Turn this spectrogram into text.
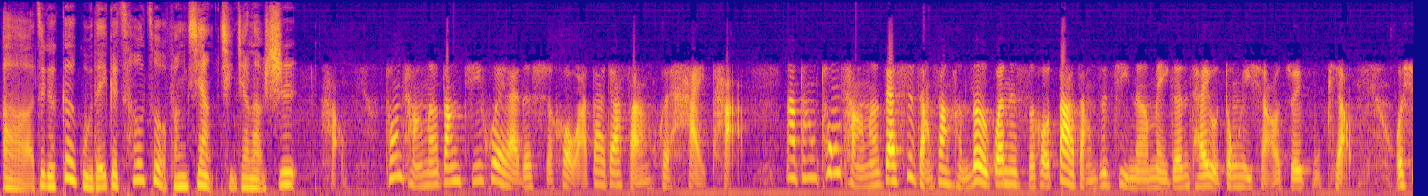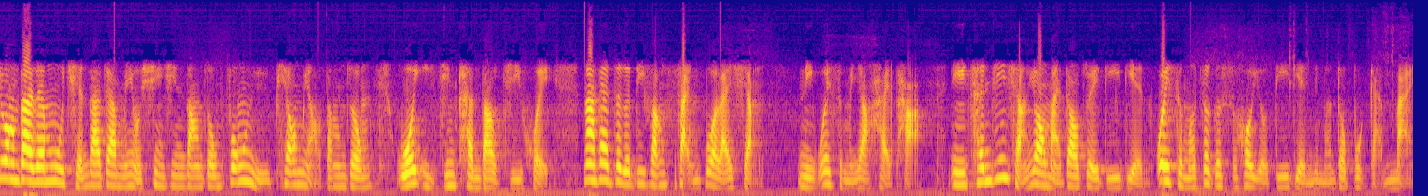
呃这个个股的一个操作方向，请教老师。好，通常呢当机会来的时候啊，大家反而会害怕。那当通常呢，在市场上很乐观的时候，大涨之际呢，每个人才有动力想要追股票。我希望大家目前大家没有信心当中，风雨飘渺当中，我已经看到机会。那在这个地方反过来想，你为什么要害怕？你曾经想要买到最低点，为什么这个时候有低点你们都不敢买？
